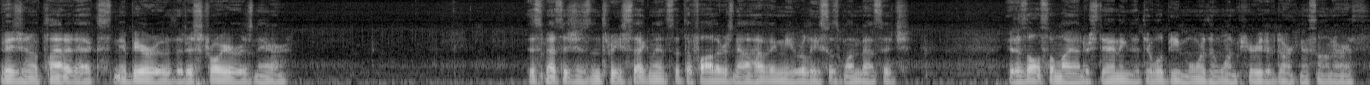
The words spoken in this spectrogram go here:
Vision of Planet X, Nibiru, the destroyer is near. This message is in three segments that the Father is now having me release as one message. It is also my understanding that there will be more than one period of darkness on earth.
